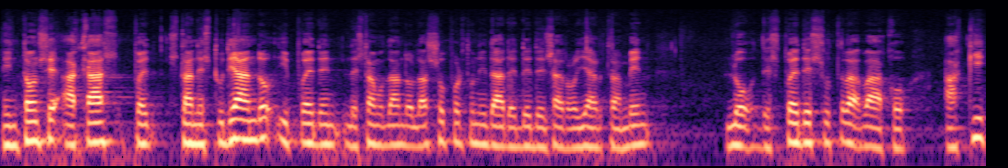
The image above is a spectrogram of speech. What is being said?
Entonces acá pues, están estudiando y pueden, le estamos dando las oportunidades de desarrollar también lo, después de su trabajo Aquí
